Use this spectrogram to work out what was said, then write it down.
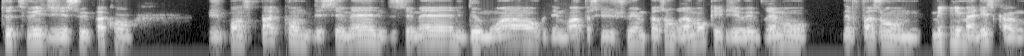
tout de suite, je suis pas je pense pas comme des semaines, des semaines, deux mois ou des mois parce que je suis une personne vraiment que je vais vraiment de façon minimaliste quand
